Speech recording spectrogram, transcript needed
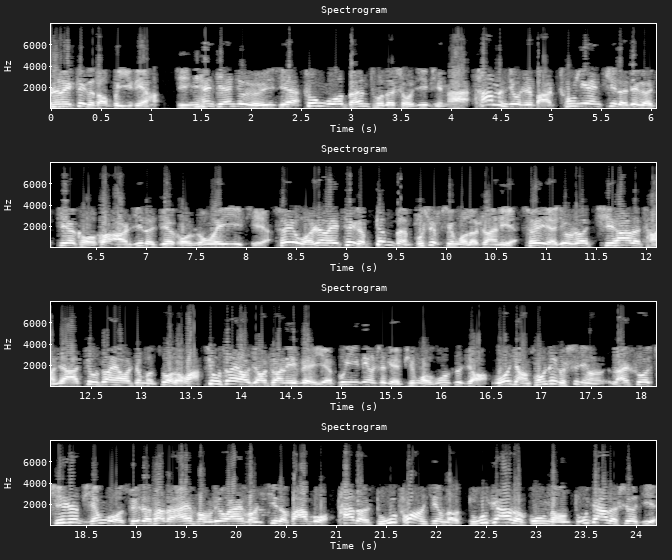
认为这个倒不一定。几年前就有一些中国本土的手机品牌，他们就是把充电器的这个接口和耳机的接口融为一体，所以我认为这个根本不是苹果的专利。所以也就是说，其他的厂家就算要这么做的话，就算要交专利费，也不一定是给苹果公司交。我想从这个事情来说，其实苹果随着它的 iPhone 六、iPhone 七的发布，它的独创性的、独家的功能、独家的设计，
